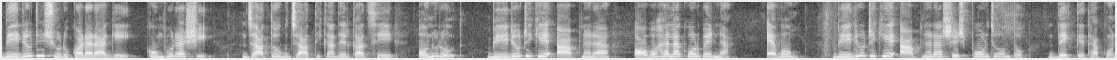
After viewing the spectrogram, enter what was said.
ভিডিওটি শুরু করার আগে কুম্ভরাশি জাতক জাতিকাদের কাছে অনুরোধ, ভিডিওটিকে আপনারা অবহেলা করবেন না এবং ভিডিওটিকে আপনারা শেষ পর্যন্ত দেখতে থাকুন।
